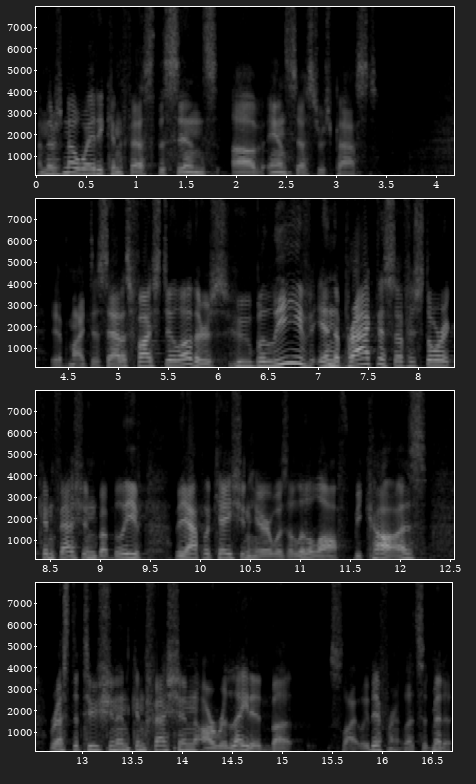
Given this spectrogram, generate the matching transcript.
and there's no way to confess the sins of ancestors past. It might dissatisfy still others who believe in the practice of historic confession, but believe the application here was a little off because restitution and confession are related, but slightly different, let's admit it.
